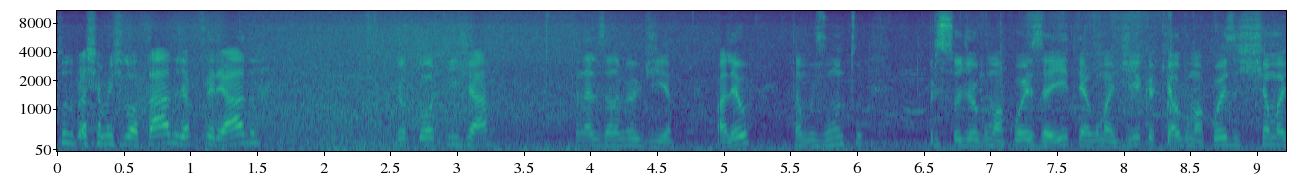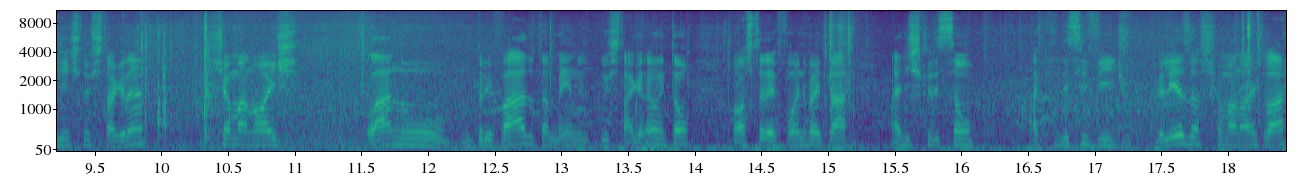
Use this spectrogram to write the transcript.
Tudo praticamente lotado já pro feriado. Eu tô aqui já finalizando meu dia. Valeu? Tamo junto. Precisou de alguma coisa aí, tem alguma dica, quer alguma coisa, chama a gente no Instagram, chama nós lá no, no privado também no, no Instagram. Então, nosso telefone vai estar na descrição aqui desse vídeo, beleza? Chama nós lá,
